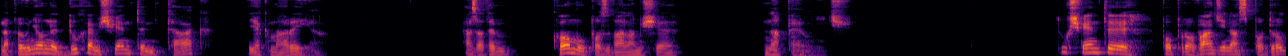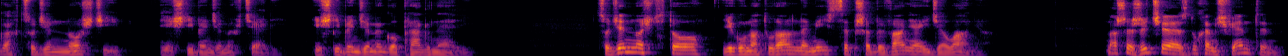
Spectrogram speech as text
Napełniony Duchem Świętym tak, jak Maryja. A zatem komu pozwalam się napełnić? Duch Święty poprowadzi nas po drogach codzienności, jeśli będziemy chcieli, jeśli będziemy go pragnęli. Codzienność to jego naturalne miejsce przebywania i działania. Nasze życie z Duchem Świętym,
